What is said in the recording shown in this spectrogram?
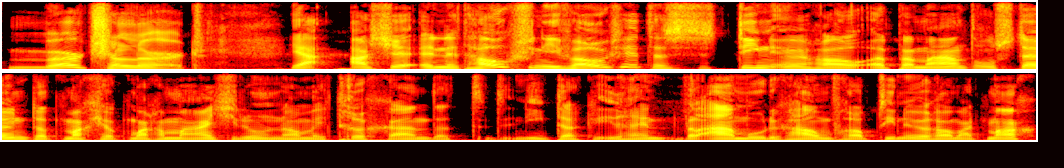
Merch alert. Ja, als je in het hoogste niveau zit, dat is 10 euro eh, per maand ons steunt. Dat mag je ook maar een maandje doen en dan weer teruggaan. Dat, niet dat ik iedereen wil aanmoedigen, hou hem vooral op 10 euro, maar het mag.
